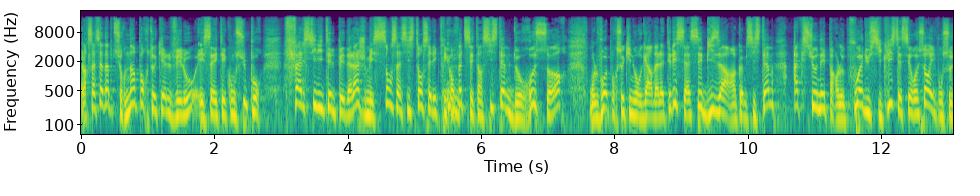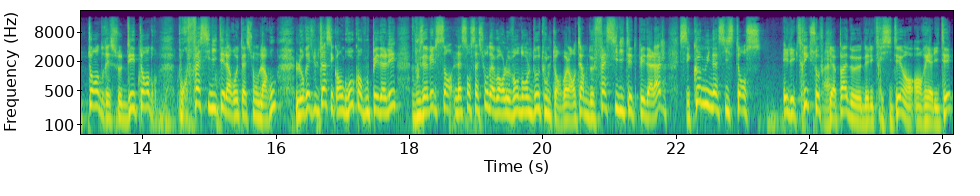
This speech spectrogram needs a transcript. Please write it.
Alors, ça s'adapte sur n'importe quel vélo et ça a été conçu pour faciliter le pédalage, mais sans assistance électrique. En fait, c'est un système de ressort. On le voit pour ceux qui nous regardent à la télé, c'est assez bizarre hein, comme système, actionné par le poids du cycliste et ces ressorts, ils vont se tendre et se détendre pour faciliter la rotation de la roue. Le résultat, c'est qu'en gros, quand vous pédalez, vous avez le la sensation d'avoir le vent dans le dos tout le temps. Voilà, en termes de facilité de pédalage, c'est comme une assistance électrique, sauf qu'il n'y a pas d'électricité en, en réalité.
